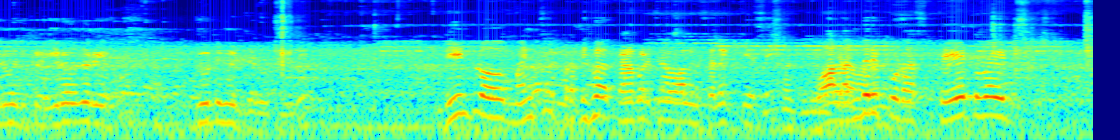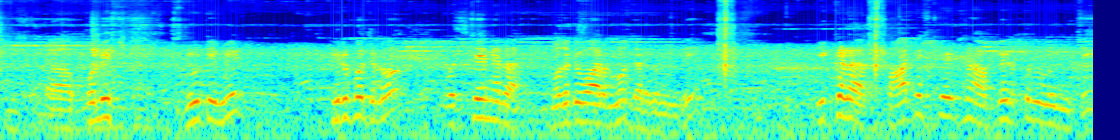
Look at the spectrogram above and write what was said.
ఈరోజు ఇక్కడ ఈరోజు రేపు డ్యూటీ మీట్ జరుగుతుంది. దీంట్లో మంచి ప్రతిభ కనబరిచిన వాళ్ళని సెలెక్ట్ చేసి వాళ్ళందరికీ కూడా state wide police duty meet తిరుపతిలో వచ్చే నెల మొదటి వారంలో జరగనుంది. ఇక్కడ పార్టిసిపేట్ చేసిన అభ్యర్థుల నుంచి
